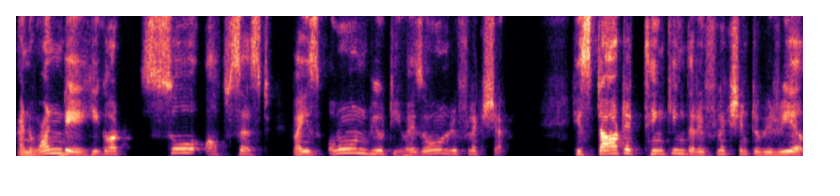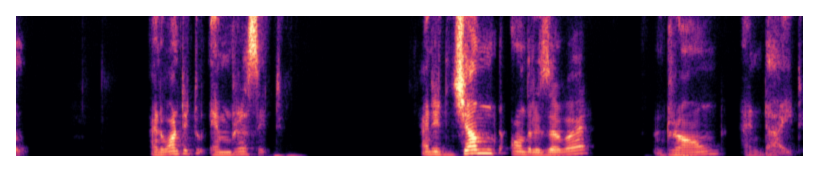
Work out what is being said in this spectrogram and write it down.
And one day he got so obsessed by his own beauty, by his own reflection, he started thinking the reflection to be real and wanted to embrace it. And it jumped on the reservoir, drowned, and died.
